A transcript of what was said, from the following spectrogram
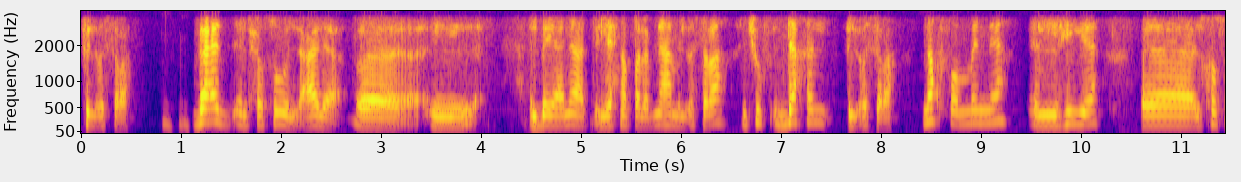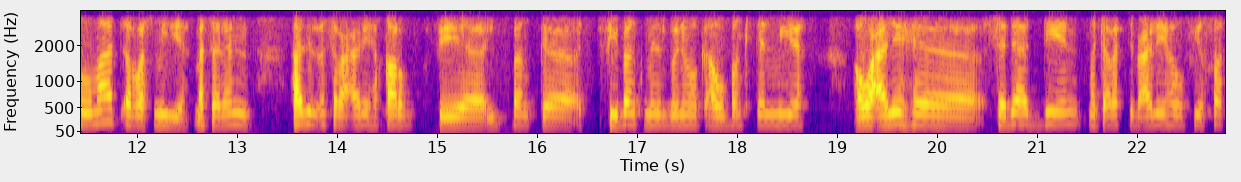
في الأسرة. بعد الحصول على آه، البيانات اللي إحنا طلبناها من الأسرة نشوف دخل الأسرة. نخصم منه اللي هي الخصومات الرسمية. مثلا هذه الأسرة عليها قرض في البنك في بنك من البنوك أو بنك تنمية أو عليه سداد دين مترتب عليه وفي صك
